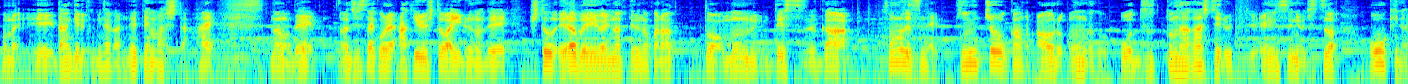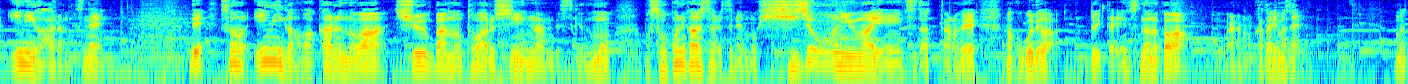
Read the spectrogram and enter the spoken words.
この、えー、ダンケルク見ながら寝てました。はい。なので、実際これ飽きる人はいるので、人を選ぶ映画になってるのかなとは思うんですが、このですね、緊張感を煽る音楽をずっと流してるっていう演出には実は大きな意味があるんですね。で、その意味がわかるのは終盤のとあるシーンなんですけども、もそこに関してはですね、もう非常にうまい演出だったので、まあ、ここではどういった演出なのかは語りません。まあ、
